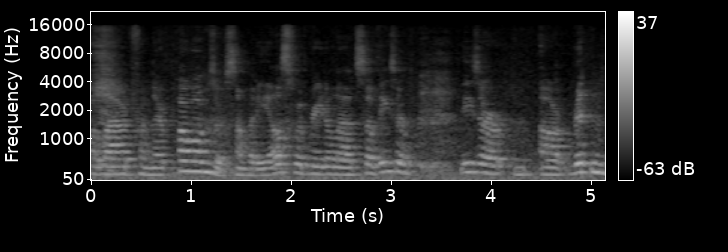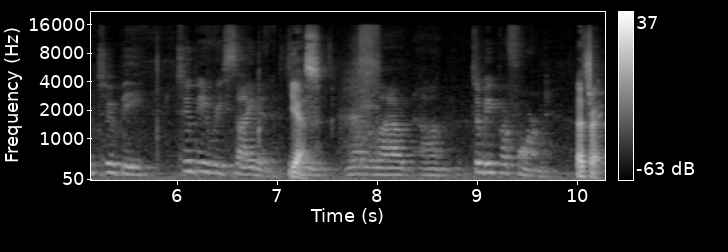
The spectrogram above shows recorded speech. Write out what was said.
aloud from their poems, or somebody else would read aloud. So these are these are, are written to be to be recited. Yes. Be read aloud um, to be performed. That's right.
